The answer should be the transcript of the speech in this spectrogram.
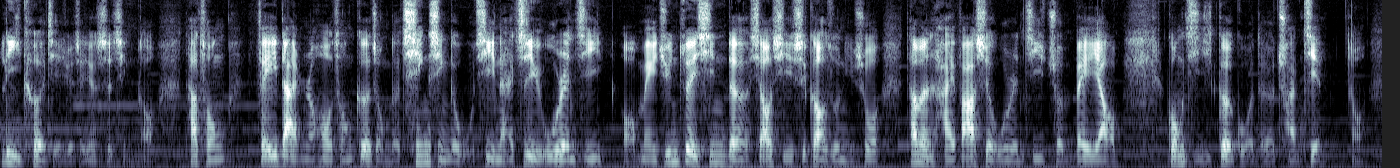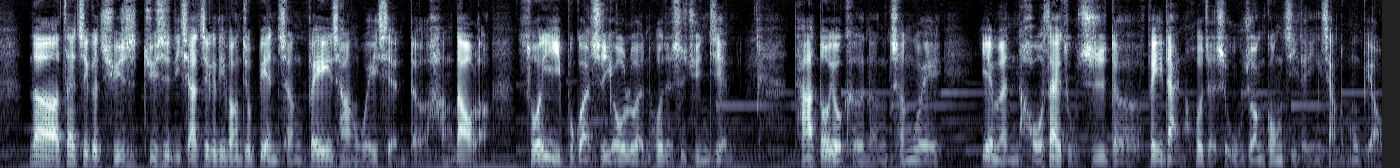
立刻解决这件事情哦，他从。飞弹，然后从各种的轻型的武器，乃至于无人机哦，美军最新的消息是告诉你说，他们还发射无人机，准备要攻击各国的船舰哦。那在这个局势局势底下，这个地方就变成非常危险的航道了。所以，不管是油轮或者是军舰，它都有可能成为也门侯赛组织的飞弹或者是武装攻击的影响的目标。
